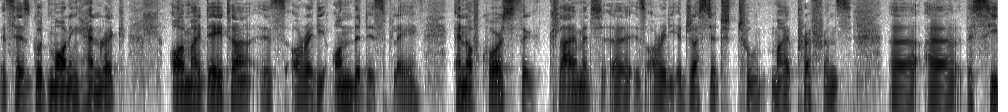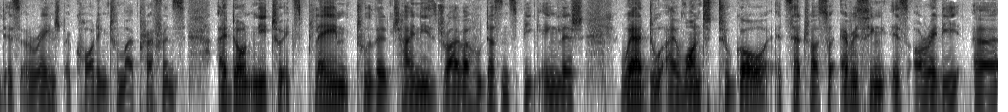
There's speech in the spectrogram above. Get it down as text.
It says, "Good morning, Henrik." All my data is already on the display, and of course the climate uh, is already adjusted to my preference. Uh, uh, the seat is arranged according to my preference. I don't need to explain to the Chinese driver who doesn't speak English where do I want to go, etc. So everything is already uh,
